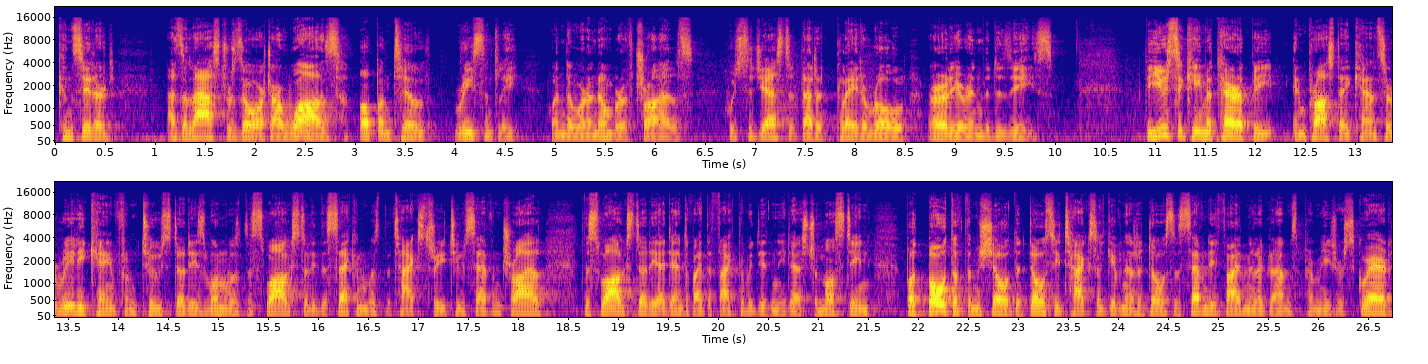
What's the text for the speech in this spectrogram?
considered as a last resort, or was up until recently, when there were a number of trials which suggested that it played a role earlier in the disease. The use of chemotherapy in prostate cancer really came from two studies. One was the SWOG study, the second was the TAX 327 trial. The SWOG study identified the fact that we didn't need estramustine, but both of them showed that docetaxel given at a dose of 75 milligrams per meter squared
